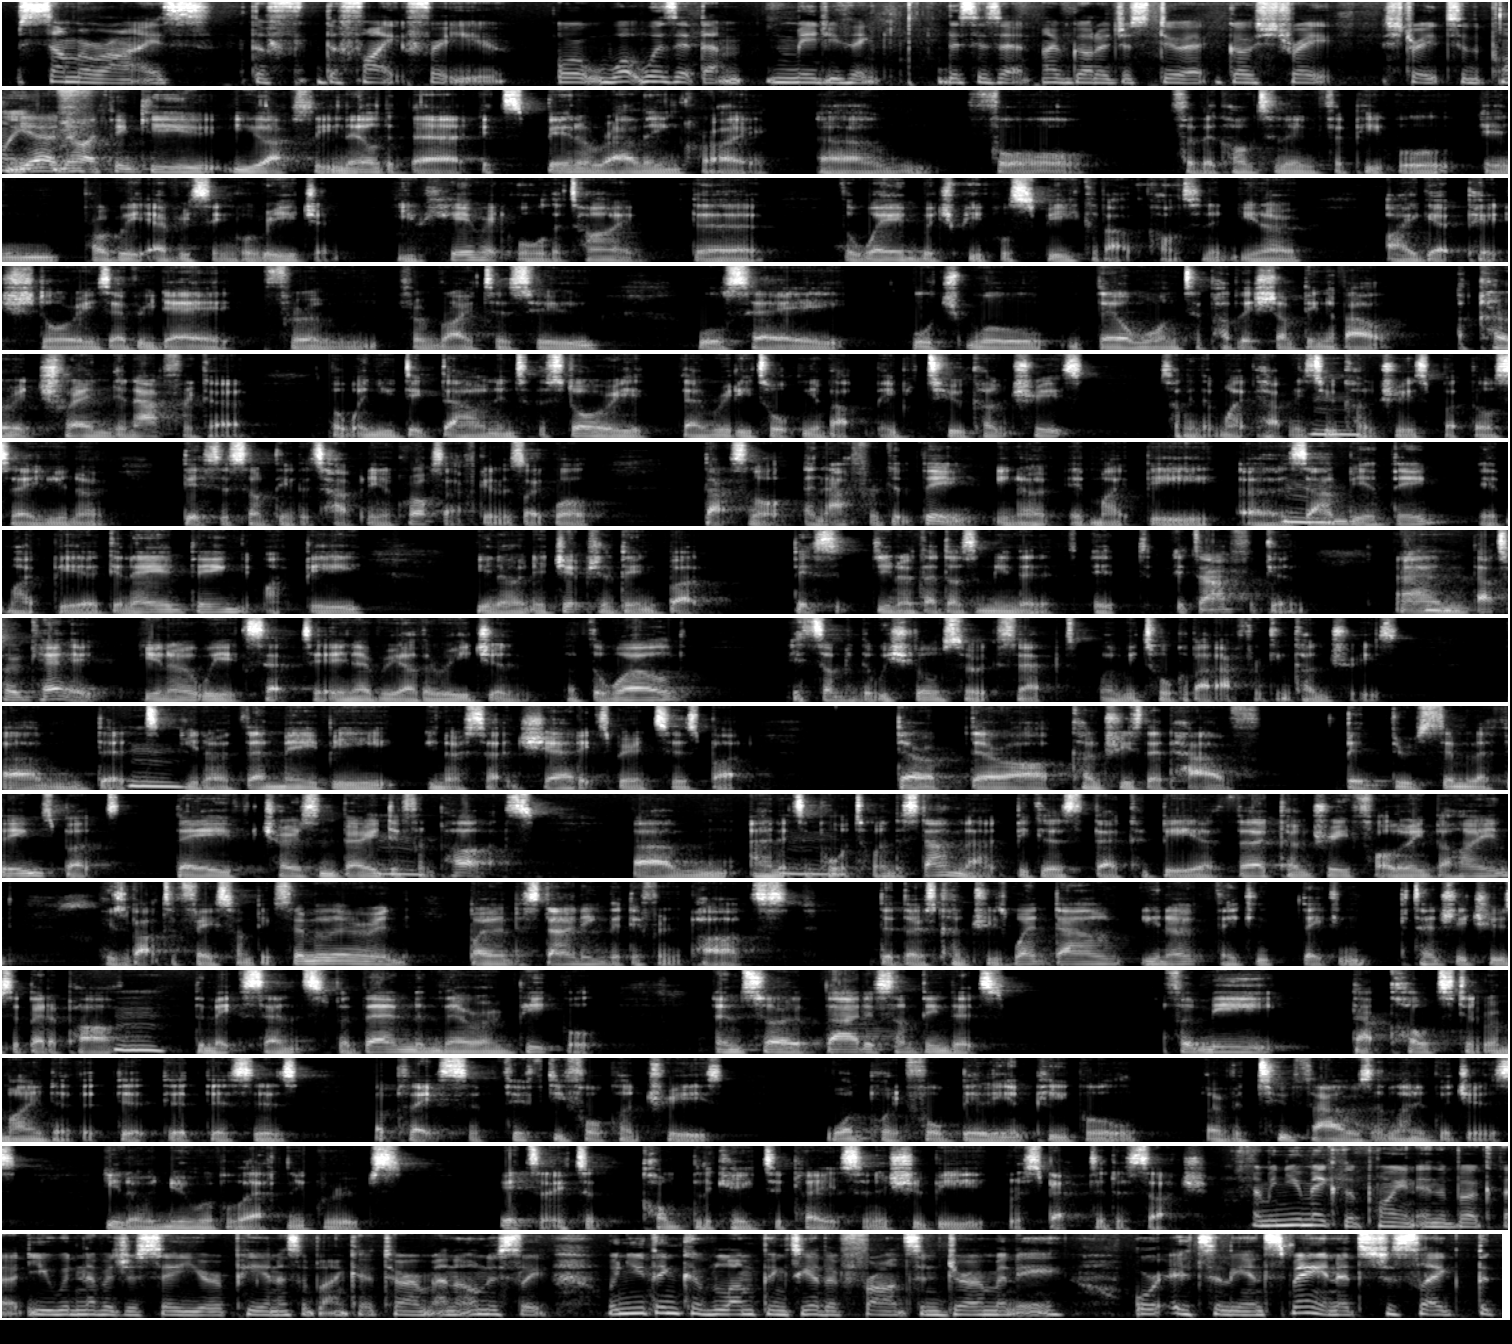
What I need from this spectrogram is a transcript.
summarize the, the fight for you or what was it that made you think this is it. I've got to just do it. Go straight straight to the point yeah no i think you you absolutely nailed it there. It's been a rallying cry um, for for the continent for people in probably every single region. You hear it all the time. The the way in which people speak about the continent you know i get pitched stories every day from from writers who will say will, will they'll want to publish something about a current trend in africa but when you dig down into the story, they're really talking about maybe two countries, something that might be happening in mm. two countries, but they'll say, you know, this is something that's happening across Africa. And it's like, well, that's not an African thing. You know, it might be a mm. Zambian thing, it might be a Ghanaian thing, it might be, you know, an Egyptian thing, but this, you know, that doesn't mean that it, it it's African. And mm. that's okay. You know, we accept it in every other region of the world. It's something that we should also accept when we talk about African countries. Um, that Hmm. you know there may be you know certain shared experiences, but there are there are countries that have been through similar things, but they've chosen very different paths. Um, and it's important to understand that because there could be a third country following behind who's about to face something similar. And by understanding the different paths that those countries went down, you know, they can they can potentially choose a better path that makes sense for them and their own people. And so that is something that's for me that constant reminder that, that, that this is a place of 54 countries, 1.4 billion people, over 2,000 languages, you know, innumerable ethnic groups. It's a, it's a complicated place and it should be respected as such. I mean, you make the point in the book that you would never just say European as a blanket term. And honestly, when you think of lumping together France and Germany or Italy and Spain, it's just like the,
